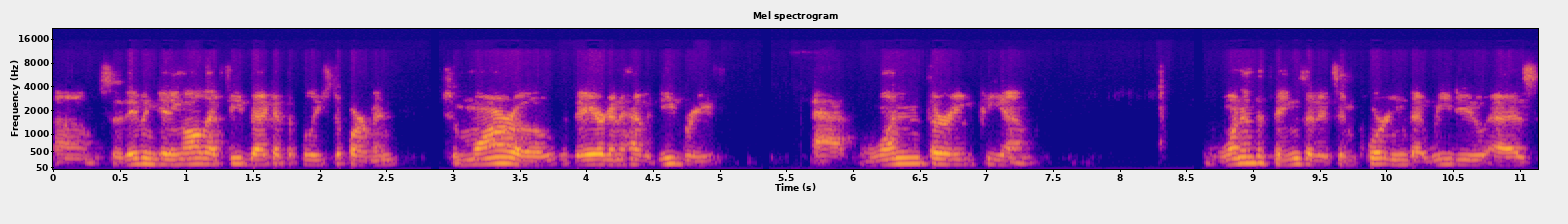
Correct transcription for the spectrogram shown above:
Um, so they've been getting all that feedback at the police department. Tomorrow, they are going to have a debrief at 1.30 p.m. One of the things that it's important that we do as,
